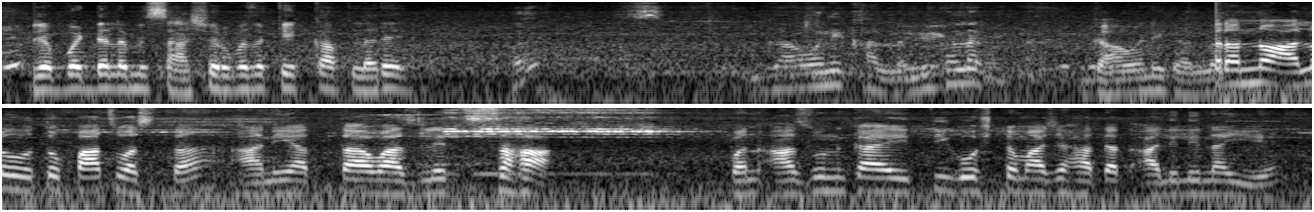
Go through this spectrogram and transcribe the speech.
तुझ्या बर्थडेला मी सहाशे रुपयाचा केक कापला रे. गावाने खाल्लं. मी खाल्ला? गावाने घाललो मित्रांनो आलो होतो पाच वाजता आणि आत्ता वाजलेत सहा. पण अजून काय ती गोष्ट माझ्या हातात आलेली नाही आहे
